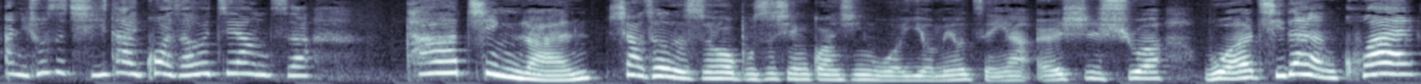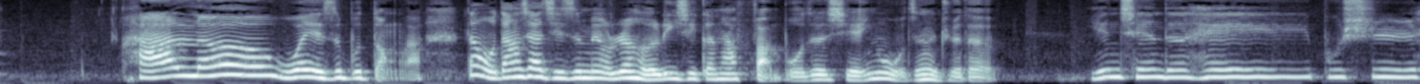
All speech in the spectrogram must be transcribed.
啊，你说是骑太快才会这样子啊？”他竟然下车的时候不是先关心我有没有怎样，而是说我骑得很快。Hello，我也是不懂啦，但我当下其实没有任何力气跟他反驳这些，因为我真的觉得。眼前的黑不是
